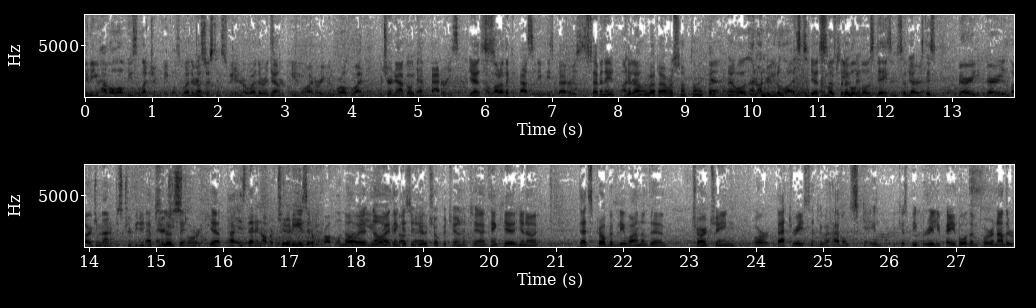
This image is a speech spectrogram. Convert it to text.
you know you have all of these electric vehicles, whether it's just in Sweden or whether it's Yeah. European wide or even worldwide, which are now going to have batteries in. them. Yes. A lot of the capacity of these batteries is 70 under- kilowatt hours, something like that. Yeah, well, and underutilized. Yes, for most absolutely. people most days, and so Yeah. there's this very, very large amount of distributed Absolutely. energy storage. Yeah. Uh, is that an opportunity? Is it a problem? No, it- no, I think it's a huge opportunity. I think uh, you know that's probably one of the charging or batteries that you have on scale because people really pay for them for another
